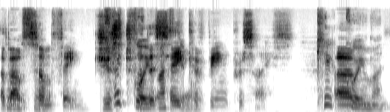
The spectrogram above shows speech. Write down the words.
about something just for the sake of being precise. Um,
